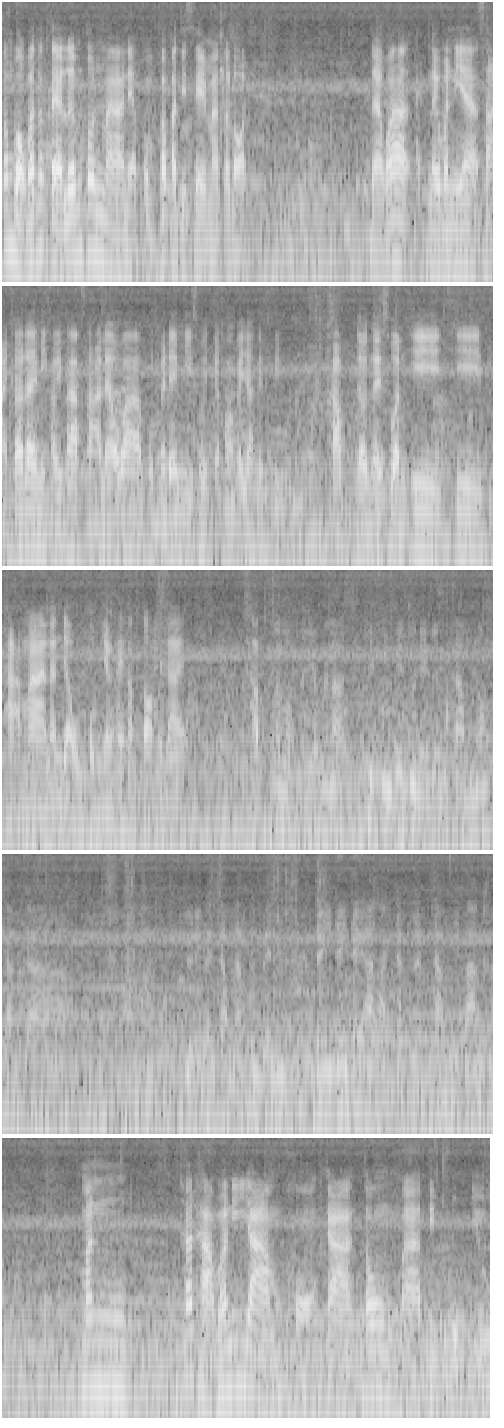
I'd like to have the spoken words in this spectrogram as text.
ต้องบอกว่าตั้งแต่เริ่มต้นมาเนี่ยผมก็ปฏิเสธมาตลอด แต่ว่าในวันนี้ศาลก็ได้มีคำพิพากษาแล้วว่าผมไม่ได้มีส่วนเกี่ยวข้องกับยาเสพติด ครับเดี๋ยวในส่วนที่ที่ถามมานั้นเดี๋ยวผมยังให้คำตอบไม่ได้ครับ ตลอดระยะเวลาที่คุณเบนอยู่ในเรือนจำนอกจากจะอ่าอยู่ในเรือนจำแล้วคุณเบนได้ได้ได้อะไรจากเรือนจำนี้บ้างครับ มันถ้าถามว่านิยามของการต้องมาติดคุกอยู่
